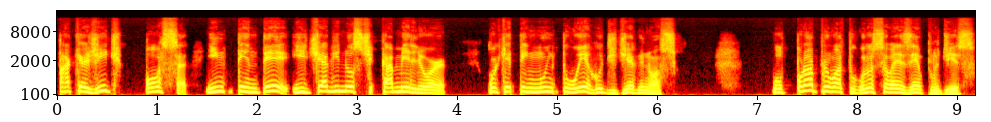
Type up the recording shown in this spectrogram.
para que a gente possa entender e diagnosticar melhor, porque tem muito erro de diagnóstico. O próprio Mato Grosso é um exemplo disso.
